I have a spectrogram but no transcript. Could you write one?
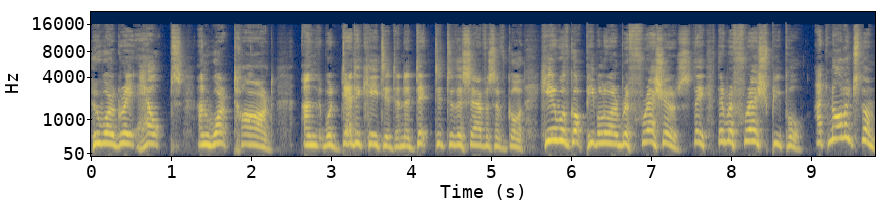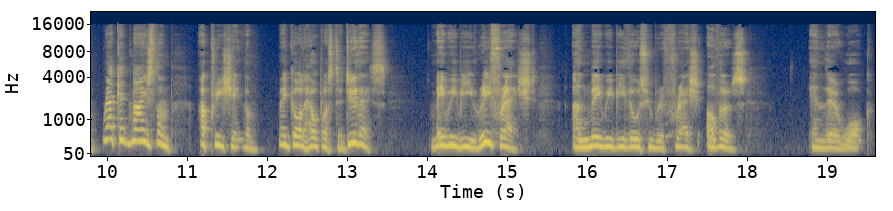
who were great helps and worked hard and were dedicated and addicted to the service of God. Here we've got people who are refreshers. They, they refresh people. Acknowledge them, recognize them, appreciate them. May God help us to do this. May we be refreshed and may we be those who refresh others in their walk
